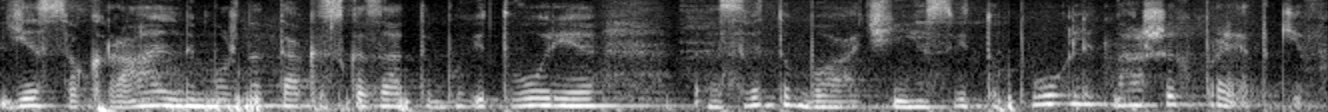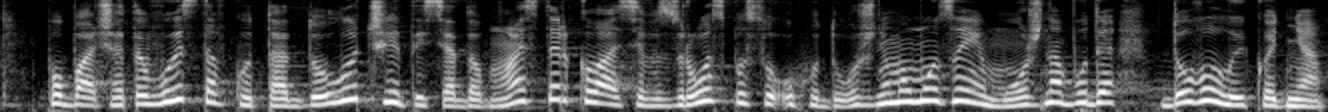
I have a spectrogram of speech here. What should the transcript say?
є сакральним, можна так і сказати, бо відтворює світобачення, світопогляд наших предків. Побачити виставку та долучитися до майстер-класів з розпису у художньому музеї можна буде до Великодня.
